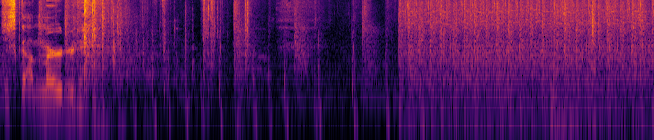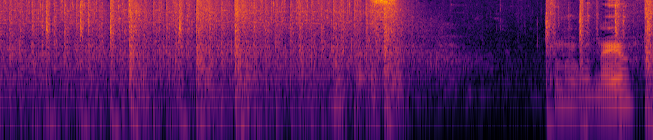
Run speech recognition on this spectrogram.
Just got murdered. Come on now.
